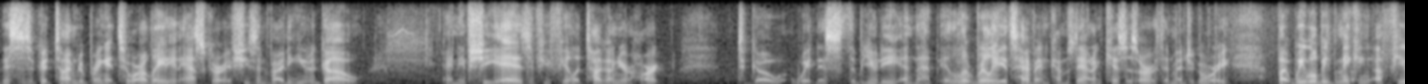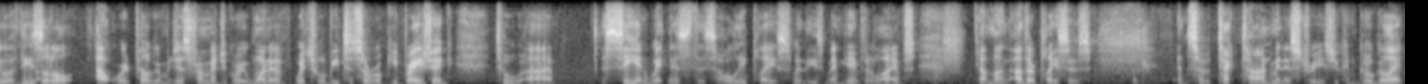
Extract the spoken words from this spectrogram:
this is a good time to bring it to Our Lady and ask her if she's inviting you to go. And if she is, if you feel a tug on your heart to go witness the beauty and the really, it's heaven comes down and kisses earth in Medjugorje. But we will be making a few of these little outward pilgrimages from Medjugorje, one of which will be to Siroki Brijeg to uh, see and witness this holy place where these men gave their lives, among other places. And so, Tekton Ministries, you can Google it.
